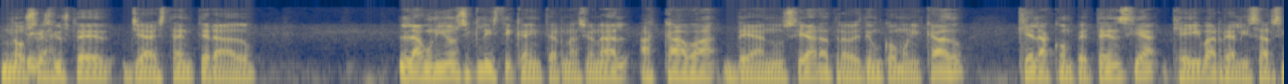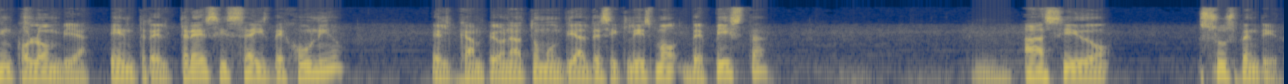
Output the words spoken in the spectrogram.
No sé si usted ya está enterado. La Unión Ciclística Internacional acaba de anunciar a través de un comunicado que la competencia que iba a realizarse en Colombia entre el 3 y 6 de junio, el Campeonato Mundial de Ciclismo de Pista, ha sido suspendido.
